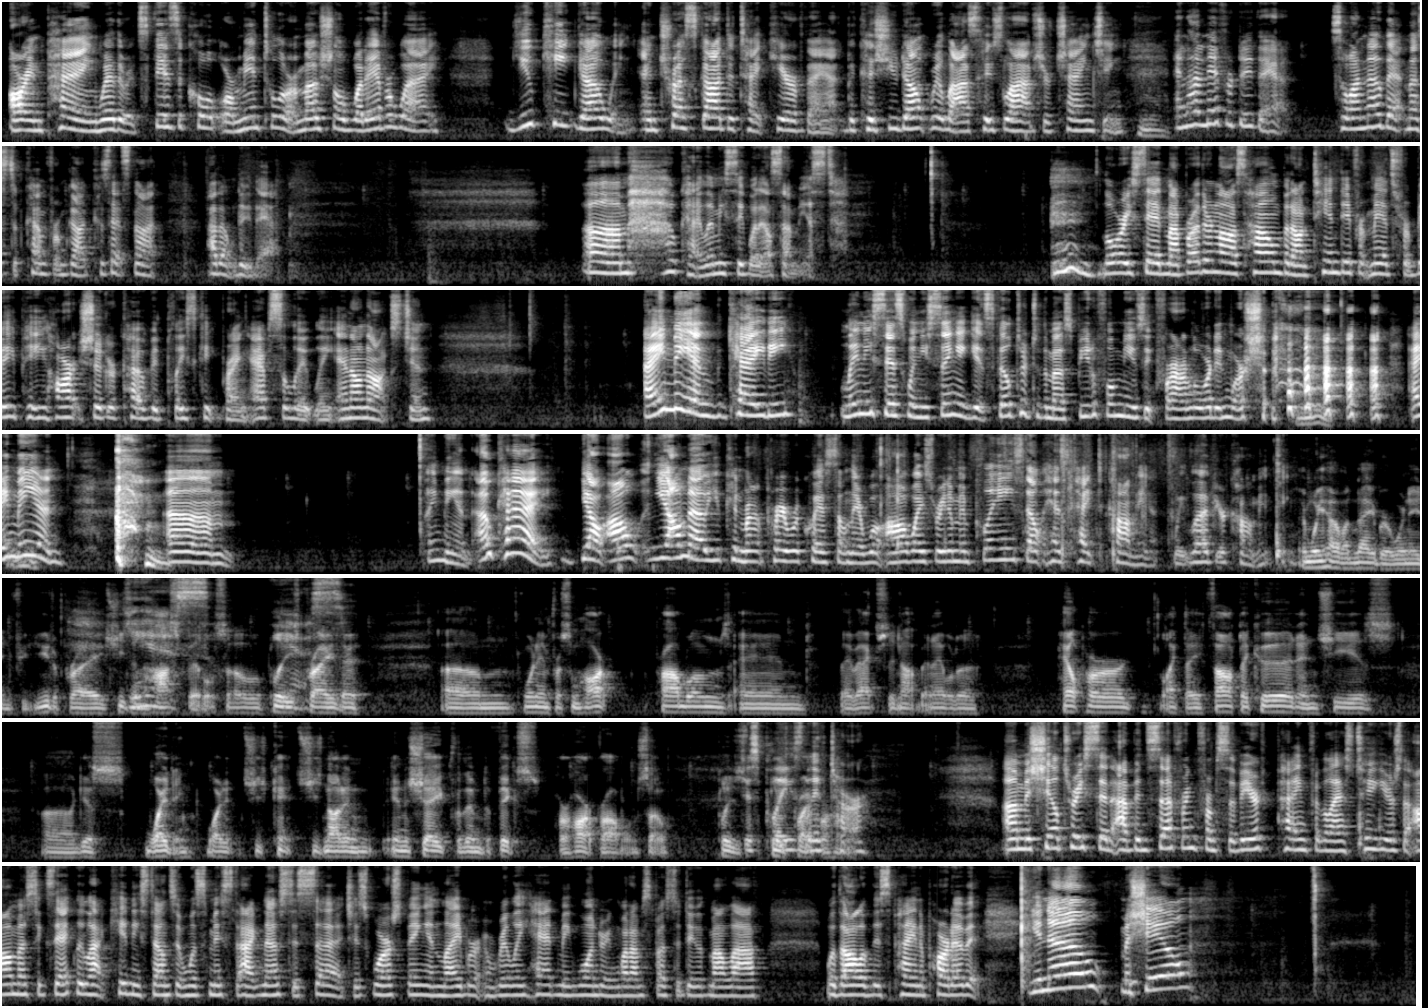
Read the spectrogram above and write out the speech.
are in pain, whether it's physical or mental or emotional, whatever way, you keep going and trust God to take care of that because you don't realize whose lives you're changing. And I never do that. So I know that must have come from God because that's not, I don't do that. Um, okay, let me see what else I missed. Lori said, My brother in law is home, but on 10 different meds for BP, heart, sugar, COVID. Please keep praying. Absolutely. And on oxygen. Amen, Katie. Lenny says, When you sing, it gets filtered to the most beautiful music for our Lord in worship. Amen. um, Amen. Okay. Y'all all y'all know you can write prayer requests on there. We'll always read them and please don't hesitate to comment. We love your commenting. And we have a neighbor we need for you to pray. She's in the hospital, so please Yes. pray that um, went in for some heart problems and they've actually not been able to help her like they thought they could, and she is, uh, I guess, waiting. Waiting. She can't. She's not in in shape for them to fix her heart problem. So, please, Just please, pray lift her. her. Um, Michelle Tree said, I've been suffering from severe pain for the last two years that almost exactly like kidney stones and was misdiagnosed as such. It's worse being in labor and really had me wondering what I'm supposed to do with my life with all of this pain a part of it. You know, Michelle,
